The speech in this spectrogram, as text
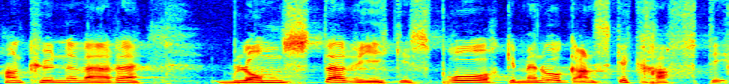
han kunne være blomsterrik i språket, men òg ganske kraftig.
